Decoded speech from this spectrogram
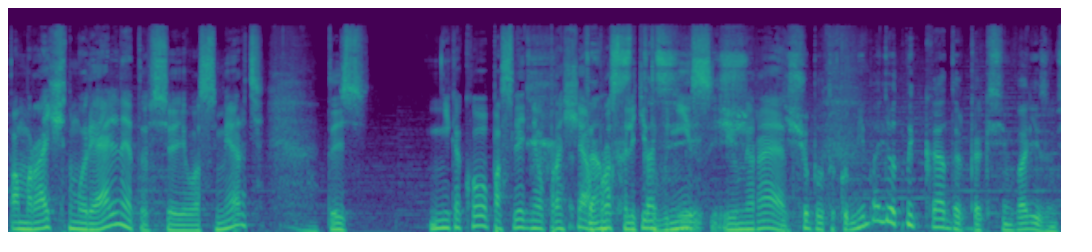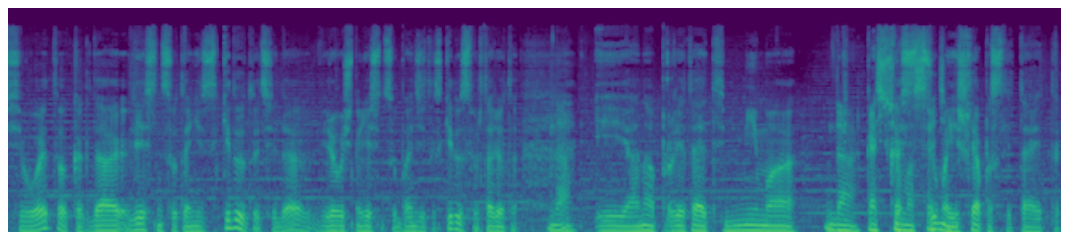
по-мрачному реально это все, его смерть. То есть никакого последнего проща, Там, он просто кстати, летит вниз еще, и умирает. Еще был такой мимолетный кадр, как символизм всего этого, когда лестницу вот они скидывают эти, да, веревочную лестницу бандиты скидывают с вертолета. Да. И она пролетает мимо да, костюма, костюма и шляпа слетает так,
